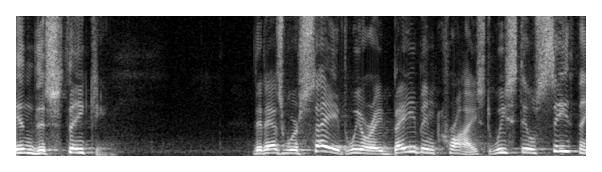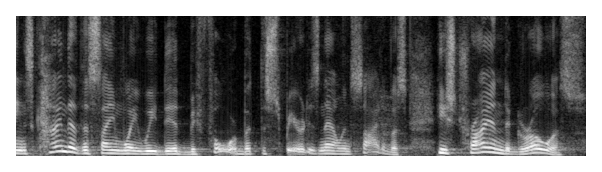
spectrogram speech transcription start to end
in this thinking that as we're saved, we are a babe in Christ. We still see things kind of the same way we did before, but the Spirit is now inside of us. He's trying to grow us.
